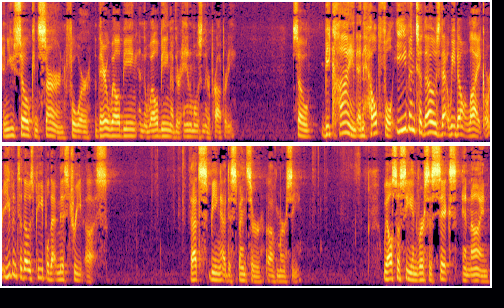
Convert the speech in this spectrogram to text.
And you show concern for their well being and the well being of their animals and their property. So be kind and helpful even to those that we don't like or even to those people that mistreat us. That's being a dispenser of mercy. We also see in verses 6 and 9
